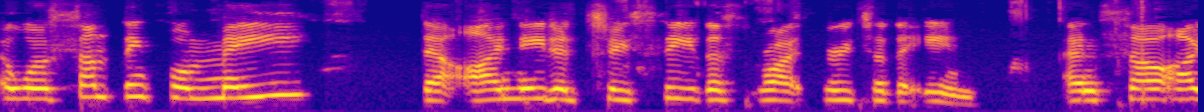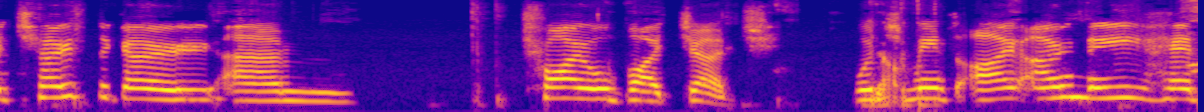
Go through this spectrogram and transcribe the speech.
it was something for me that I needed to see this right through to the end. And so I chose to go um, trial by judge, which yeah. means I only had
